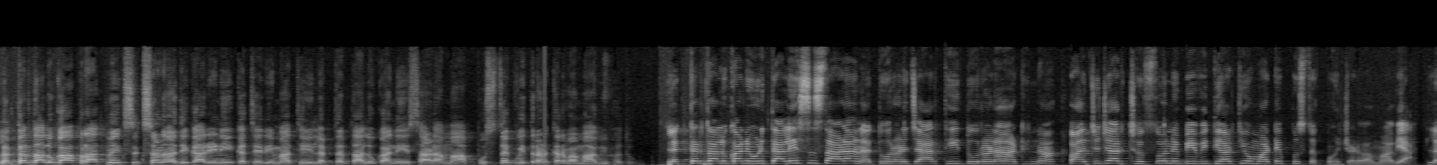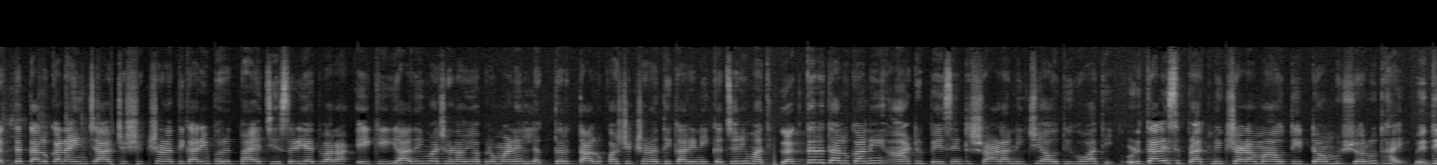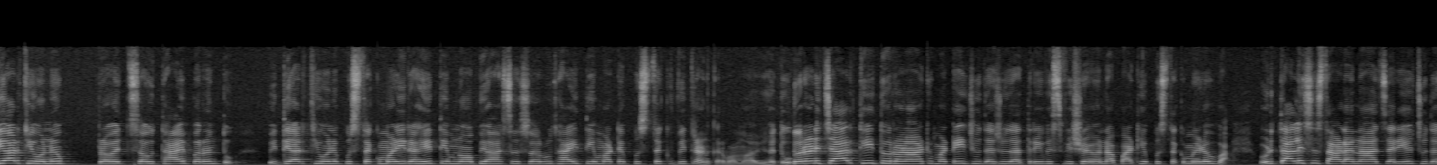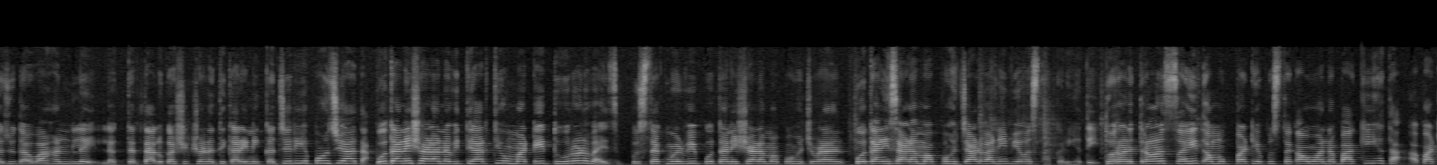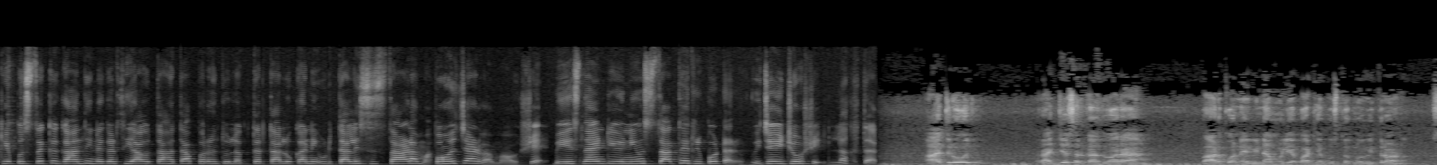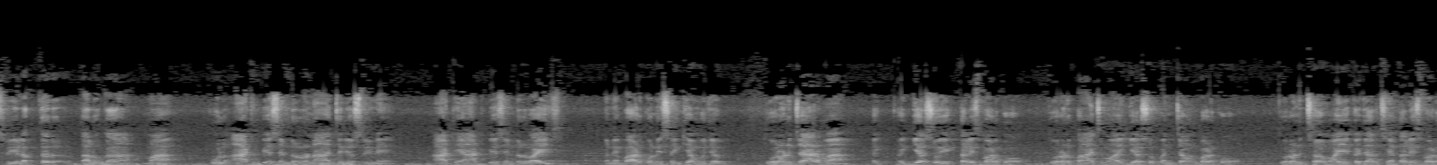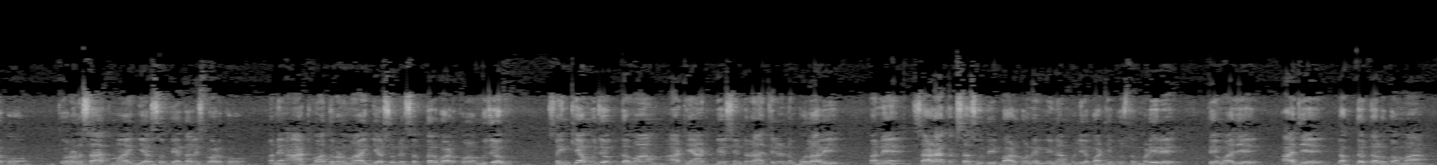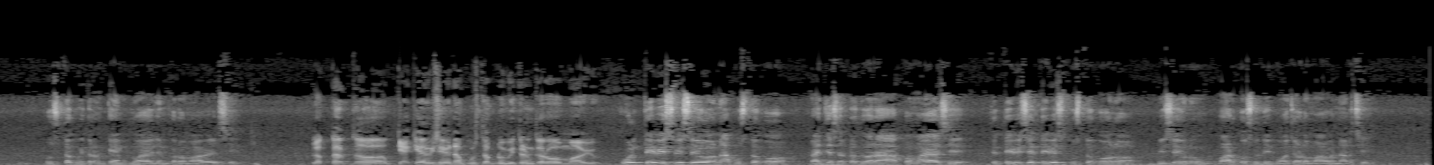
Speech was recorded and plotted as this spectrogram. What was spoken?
લખતર તાલુકા પ્રાથમિક શિક્ષણ અધિકારીની કચેરીમાંથી લખતર તાલુકાની શાળામાં પુસ્તક વિતરણ કરવામાં આવ્યું હતું. લખતર તાલુકાની ઉડતાલીસ શાળાના ધોરણ ચારથી ધોરણ આઠ ના પાંચ હજાર છસો ને બે વિદ્યાર્થીઓ માટે પુસ્તક પહોંચાડવામાં આવ્યા. લખતર તાલુકાના ઇન્ચાર્જ શિક્ષણ અધિકારી ભરતભાઈ જેસડિયા દ્વારા એક યાદીમાં જણાવ્યા પ્રમાણે લખતર તાલુકા શિક્ષણ અધિકારીની કચેરીમાંથી લખતર તાલુકાની આઠ પેશન્ટ શાળા નીચે આવતી હોવાથી ઉડતાલીસ પ્રાથમિક શાળામાં આવતી ટર્મ શરૂ થાય. વિદ્યાર્થીઓનો પ્રવેશોત્સવ થાય પરંતુ વિદ્યાર્થીઓને પુસ્તક મળી રહે તેમનો અભ્યાસ શરૂ થાય તે માટે પુસ્તક વિતરણ કરવામાં આવ્યું હતું. ધોરણ ચારથી ધોરણ આઠ માટે જુદા જુદા ત્રેવીસ વિષયોના પાઠ્યપુસ્તક મેળવવા, ઉડતાલીસ શાળાના આચાર્ય જુદા જુદા વાહન લઈ લખતર તાલુકા શિક્ષણ અધિકારીની કચેરીએ પહોંચ્યા હતા. પોતાની શાળાના વિદ્યાર્થીઓ માટે ધોરણ વાઇઝ પુસ્તક મેળવી પોતાની શાળામાં પહોંચવા, પોતાની શાળામાં પહોંચાડવાની વ્યવસ્થા કરી હતી. ધોરણ ત્રણ સહિત અમુક પાઠ્યપુસ્તક આવવાના બાકી હતા. આ પાઠ્યપુસ્તક ગાંધીનગરથી આવતા હતા, પરંતુ લખતર તાલુકાની ઉડતાલીસ શાળામાં પહોંચાડવામાં આવશે. બીએસ નાઇન્ટી ન્યૂઝ સાથે રિપોર્ટર વિજય જોશી, લખતર. આજ રોજ રાજ્ય સરકાર દ્વારા બાળકોને વિનામૂલ્ય પાઠ્યપુસ્તકનું વિતરણ શ્રી લખતર તાલુકામાં કુલ આઠ પે સેન્ટરોના આચાર્યશ્રીને આઠે આઠ પે સેન્ટર વાઇઝ અને બાળકોની સંખ્યા મુજબ ધોરણ ચારમાં અગિયારસો એકતાલીસ બાળકો, ધોરણ પાંચમાં અગિયારસો પંચાવન બાળકો ધોરણ છમાં એક હજાર છેતાલીસ બાળકો ધોરણ સાતમાં અગિયારસો તેતાલીસ બાળકો અને આઠમા ધોરણમાં અગિયારસો ને સત્તર બાળકો મુજબ સંખ્યા મુજબ તમામ આઠે આઠ બે સેન્ટર આચાર્યને બોલાવી અને શાળા કક્ષા સુધી બાળકોને વિનામૂલ્ય પાઠ્યપુસ્તક મળી રહે તેમ આજે આજે લખતર તાલુકામાં પુસ્તક વિતરણ કેમ્પનું આયોજન કરવામાં આવેલ છે. લખતર કયા કયા વિષયોના પુસ્તકનું વિતરણ કરવામાં આવ્યું? કુલ ત્રેવીસ વિષયોના પુસ્તકો રાજ્ય સરકાર દ્વારા આપવામાં આવ્યા છે. તે ત્રેવીસે ત્રેવીસ પુસ્તકોનો વિષયોનું બાળકો સુધી પહોંચાડવામાં આવનાર છે.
